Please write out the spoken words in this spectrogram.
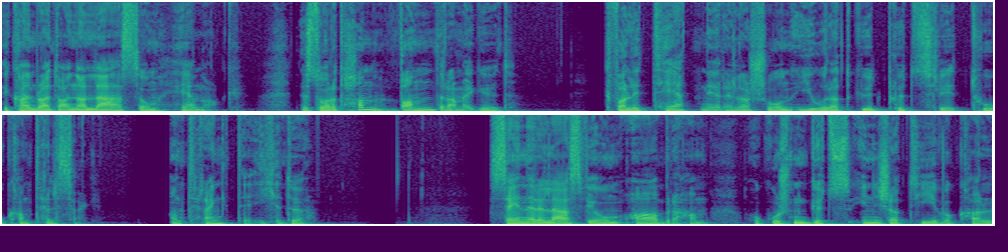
Vi kan blant annet lese om Henok. Det står at han vandra med Gud. Kvaliteten i relasjonen gjorde at Gud plutselig tok han til seg. Han trengte ikke dø. Senere leser vi om Abraham og hvordan Guds initiativ og kall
